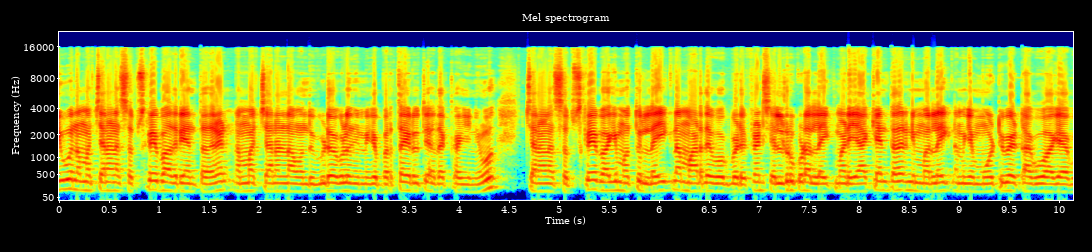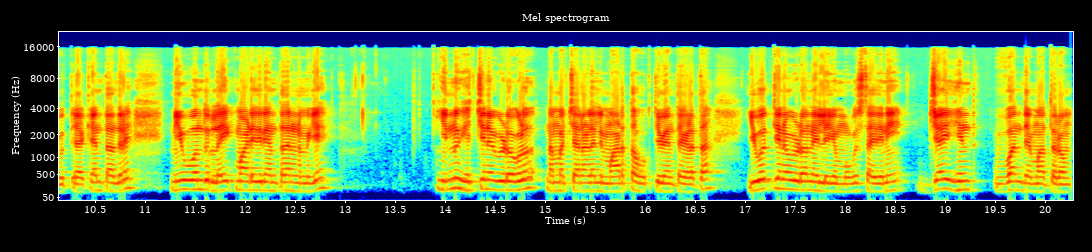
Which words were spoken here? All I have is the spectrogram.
ನೀವು ನಮ್ಮ ಚಾನಲ್ನ ಸಬ್ಸ್ಕ್ರೈಬ್ ಆದ್ರಿ ಅಂತಂದರೆ ನಮ್ಮ ಚಾನಲ್ನ ಒಂದು ವಿಡಿಯೋಗಳು ನಿಮಗೆ ಬರ್ತಾ ಇರುತ್ತೆ. ಅದಕ್ಕಾಗಿ ನೀವು ಚಾನಲ್ನ ಸಬ್ಸ್ಕ್ರೈಬ್ ಆಗಿ ಮತ್ತು ಲೈಕ್ನ ಮಾಡದೆ ಹೋಗಬೇಡಿ ಫ್ರೆಂಡ್ಸ್ ಎಲ್ಲರೂ ಕೂಡ ಲೈಕ್ ಮಾಡಿ. ಯಾಕೆ ಅಂತಂದರೆ ನಿಮ್ಮ ಲೈಕ್ ನಮಗೆ ಮೋಟಿವೇಟ್ ಆಗುವ ಹಾಗೆ ಆಗುತ್ತೆ. ಯಾಕೆ ಅಂತಂದರೆ ನೀವು ಒಂದು ಲೈಕ್ ಮಾಡಿದಿರಿ ಅಂತಂದರೆ ನಮಗೆ ಇನ್ನೂ ಹೆಚ್ಚಿನ ವಿಡಿಯೋಗಳು ನಮ್ಮ ಚಾನಲಲ್ಲಿ ಮಾಡ್ತಾ ಹೋಗ್ತೀವಿ ಅಂತ ಹೇಳ್ತಾ ಇವತ್ತಿನ ವಿಡಿಯೋನ ಇಲ್ಲಿಗೆ ಮುಗಿಸ್ತಾ ಇದ್ದೀನಿ. ಜೈ ಹಿಂದ್, ವಂದೇ ಮಾತರಂ.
